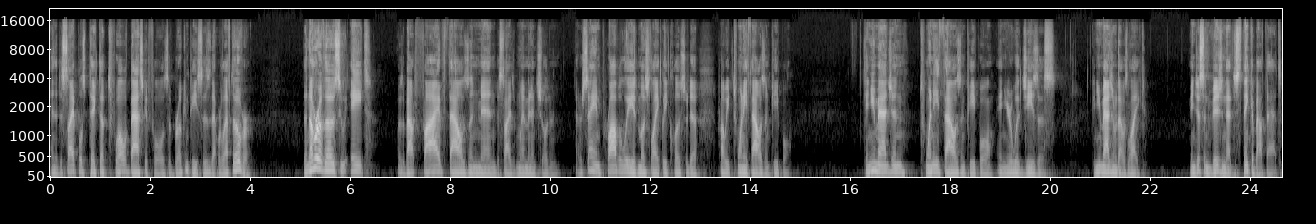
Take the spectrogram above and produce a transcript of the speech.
and the disciples picked up 12 basketfuls of broken pieces that were left over. The number of those who ate was about 5,000 men, besides women and children. They're saying probably is most likely closer to probably 20,000 people. Can you imagine 20,000 people and you're with Jesus? Can you imagine what that was like? I mean, just envision that, just think about that.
